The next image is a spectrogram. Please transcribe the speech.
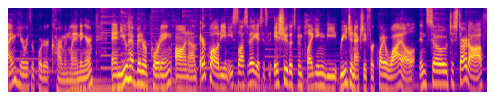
I am here with reporter Carmen Landinger, and you have been reporting on um, air quality in East Las Vegas. It's an issue that's been plaguing the region actually for quite a while. And so, to start off,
